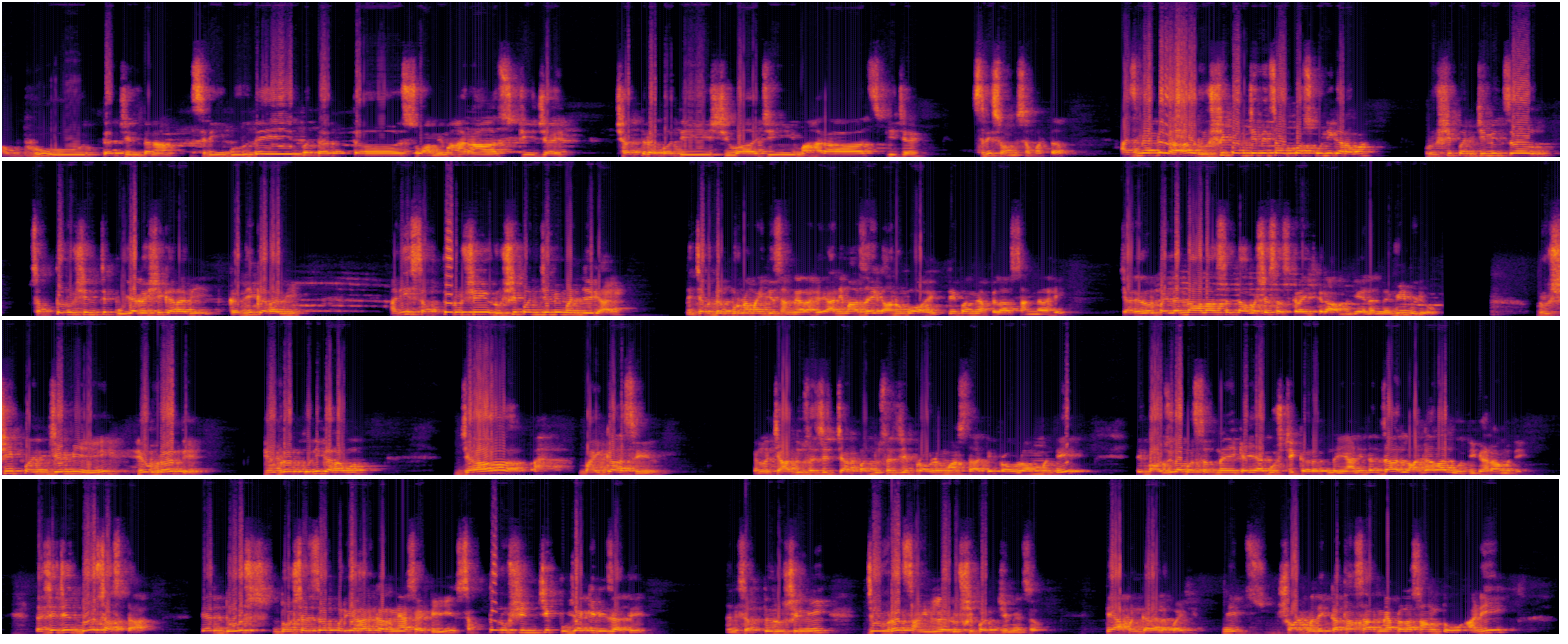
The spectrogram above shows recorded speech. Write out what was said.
अवधूत चिंतना श्री गुरुदेव दत्त स्वामी महाराज की जय। छत्रपती शिवाजी महाराज की जय। श्री स्वामी समर्थ। आज मी आपल्याला ऋषी पंचमीचा उपवास कोणी करावा? ऋषी पंचमीचं सप्त ऋषींची पूजा कशी करावी? कधी करावी? आणि सप्त ऋषी ऋषी पंचमी म्हणजे काय? यांच्याबद्दल पूर्ण माहिती सांगणार आहे. आणि माझा एक अनुभव आहे ते पण मी आपल्याला सांगणार आहे. चॅनलवर पहिल्यांदा आला असेल तर अवश्य सबस्क्राईब करा. म्हणजे येणार नवीन व्हिडिओ ऋषी पंचमी हे व्रत आहे. हे व्रत कोणी करावं? ज्या बायका असेल त्यांना चार दिवसाचे चार पाच दिवसाचे जे प्रॉब्लेम असतात ते प्रॉब्लेममध्ये ते बाजूला बसत नाही काही या गोष्टी करत नाही आणि त्यांचा लागालाग होती घरामध्ये. तसे जे दोष असतात त्या दोष दोषाचा परिहार करण्यासाठी सप्त ऋषींची पूजा केली जाते. आणि सप्त ऋषींनी जे व्रत सांगितलेलं ऋषी पंचमीचं ते आपण करायला पाहिजे. मी शॉर्टमध्ये कथा कथासार मी आपल्याला सांगतो आणि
